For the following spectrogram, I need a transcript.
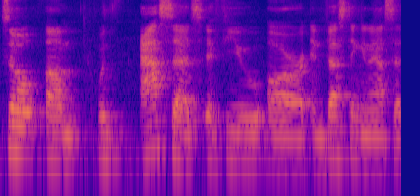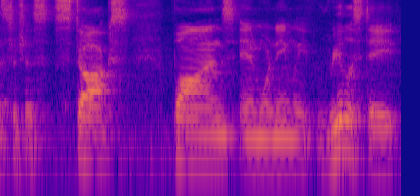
So um, with assets, if you are investing in assets such as stocks, bonds, and more namely real estate,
